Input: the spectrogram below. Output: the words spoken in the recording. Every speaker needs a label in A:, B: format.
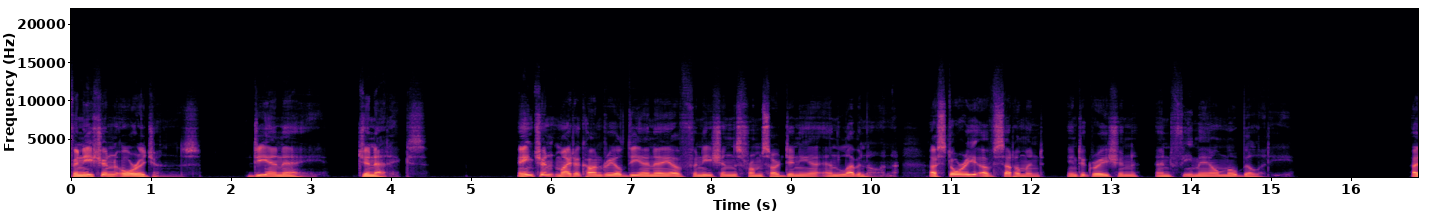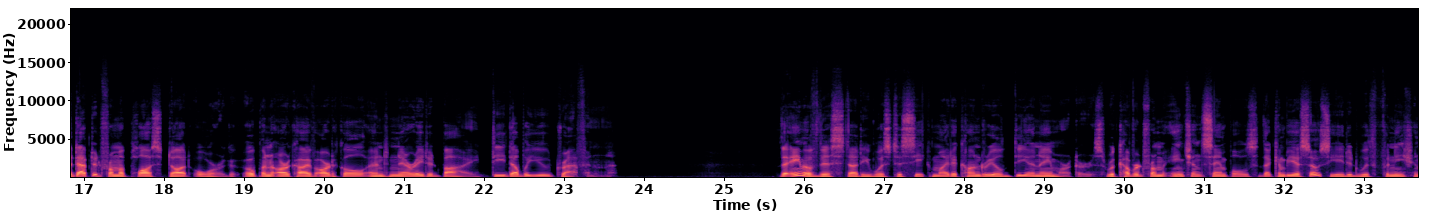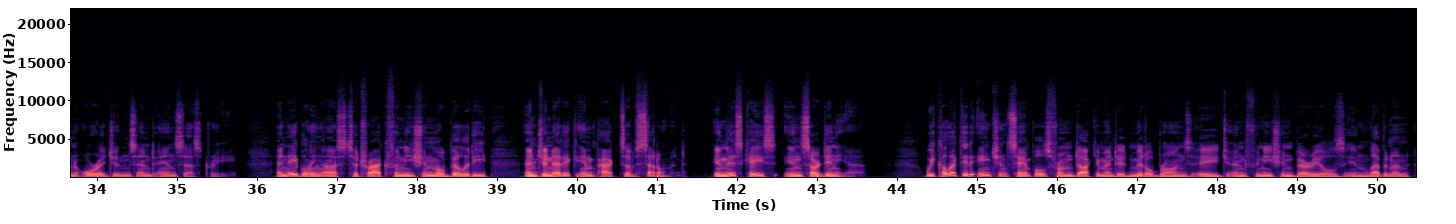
A: Phoenician origins, DNA, genetics. Ancient mitochondrial DNA of Phoenicians from Sardinia and Lebanon, a story of settlement, integration, and female mobility. Adapted from a open archive article and narrated by D.W. Draffin. The aim of this study was to seek mitochondrial DNA markers recovered from ancient samples that can be associated with Phoenician origins and ancestry, enabling us to track Phoenician mobility and genetic impacts of settlement, in this case in Sardinia. We collected ancient samples from documented Middle Bronze Age and Phoenician burials in Lebanon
